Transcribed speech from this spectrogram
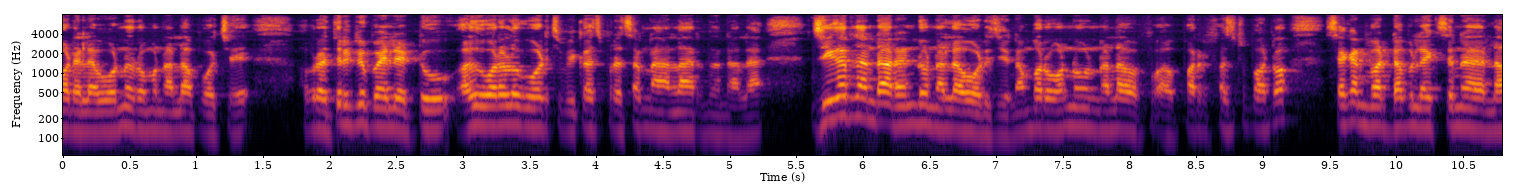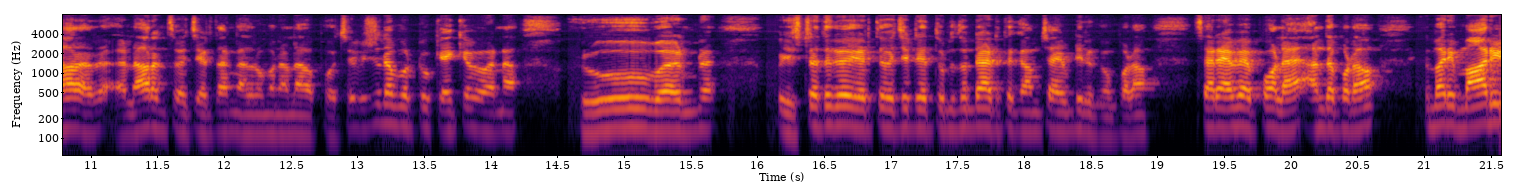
ஓடலை. ஒன்று ரொம்ப நல்லா போச்சு. அப்புறம் திருட்டு பைலட் டூ அது ஓரளவுக்கு ஓடிச்சு பிகாஸ் பிரசன்னா நல்லா இருந்ததுனால. ஜிகர் தண்டா ரெண்டும் நல்லா ஓடிச்சு. நம்பர் ஒன்னும் நல்லா ஃபர்ஸ்ட் பாட்டும் செகண்ட் பார்ட் டபுள் எக்ஸ்னு லா லாரன்ஸ் வச்சு எடுத்தாங்க அது ரொம்ப நல்லா போச்சு. விஷயம் நம்பர் டூ கேட்கவே வேணாம். ரூபன் இஷ்டத்துக்கு எடுத்து வச்சுட்டு துண்டு துண்டாக எடுத்து காமிச்சா எப்படி இருக்கும் படம்? சரியாகவே போகல அந்த படம் இது மாதிரி மாறி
